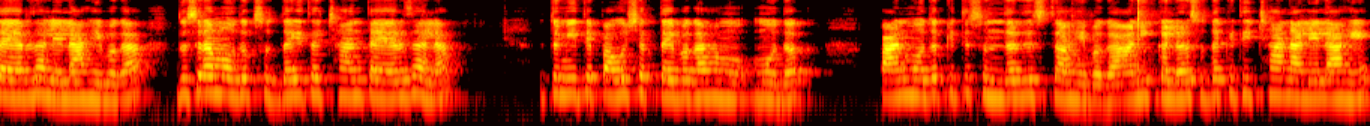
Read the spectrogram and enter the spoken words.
तयार झालेला आहे बघा. दुसरा मोदकसुद्धा इथं छान तयार झाला. तुम्ही इथे पाहू शकताय बघा हा मो मोदक. पान मोदक किती सुंदर दिसतो आहे बघा. आणि कलरसुद्धा किती छान आलेला आहे.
